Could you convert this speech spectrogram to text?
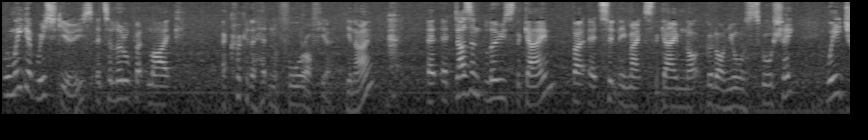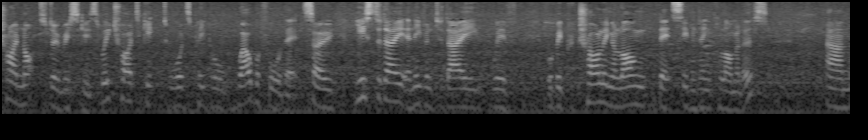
when we get rescues, it's a little bit like a cricketer hitting a four off you, you know? It, it doesn't lose the game, but it certainly makes the game not good on your score sheet. We try not to do rescues. We try to get towards people well before that. So yesterday and even today, we've we'll be patrolling along that 17 kilometres, um,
